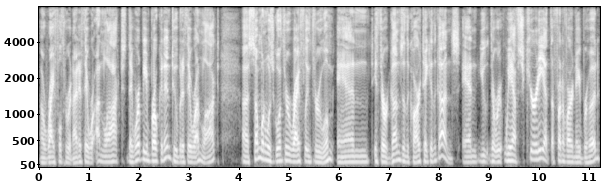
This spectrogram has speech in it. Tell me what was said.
uh, rifled through at night. If they were unlocked, they weren't being broken into, but if they were unlocked, uh, someone was going through rifling through them, and if there were guns in the car, taking the guns. And you, there were, we have security at the front of our neighborhood.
